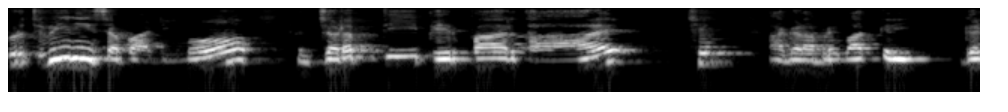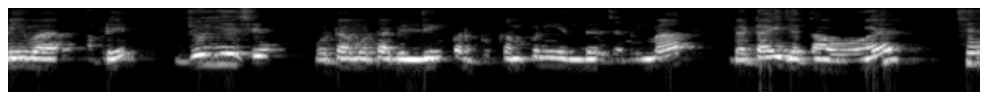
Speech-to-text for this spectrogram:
પૃથ્વીની સપાટીમાં ઝડપથી ફેરફાર થાય છે. આગળ આપણે વાત કરી, ઘણીવાર આપણે જોઈએ છે મોટા મોટા બિલ્ડિંગ પણ ભૂકંપની અંદર જમીનમાં દટાઈ જતા હોય છે.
